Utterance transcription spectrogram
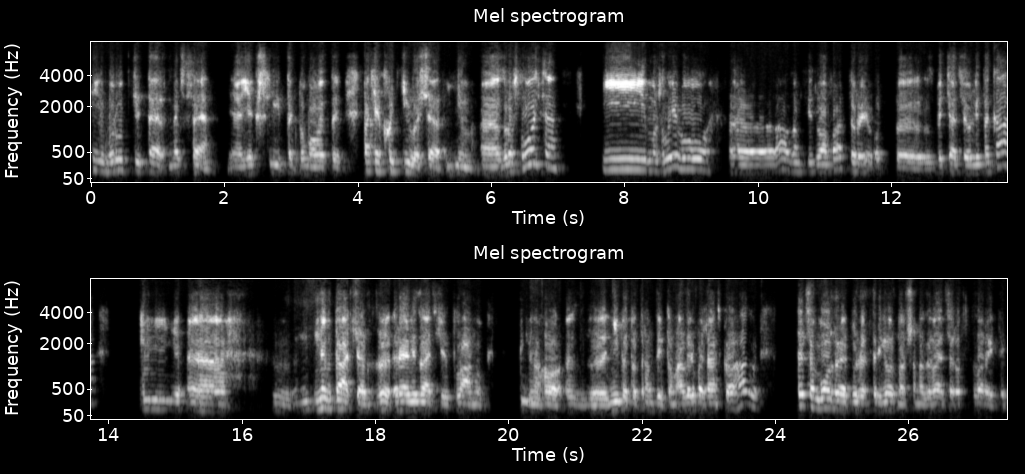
цій оборудці теж не все е, як слід, так би мовити, так як хотілося їм е, зрослося, і можливо е, разом ці два фактори, от збиття цього літака і невдача з реалізацією плану спільного з нібито транзитом азербайджанського газу, все це може дуже серйозно, що називається, розтворити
